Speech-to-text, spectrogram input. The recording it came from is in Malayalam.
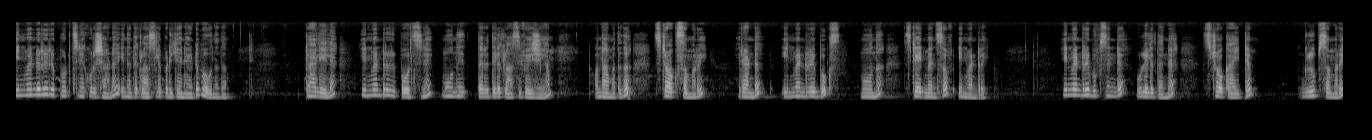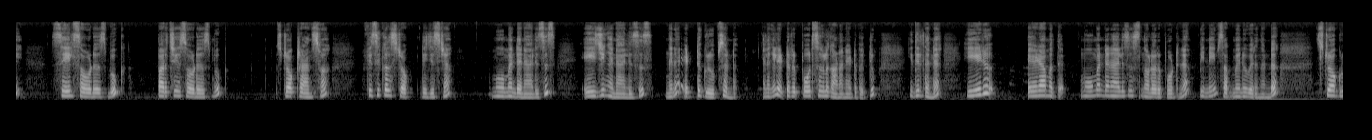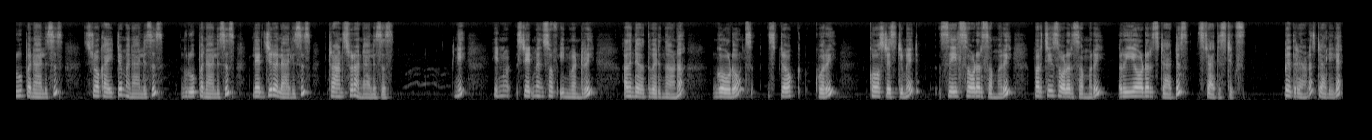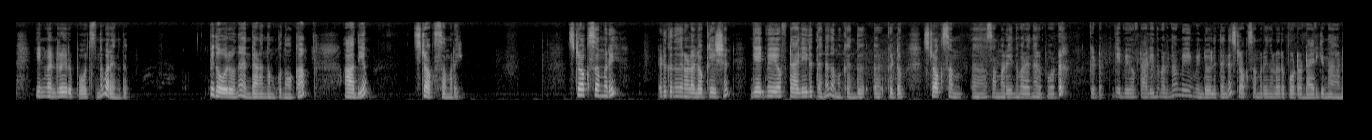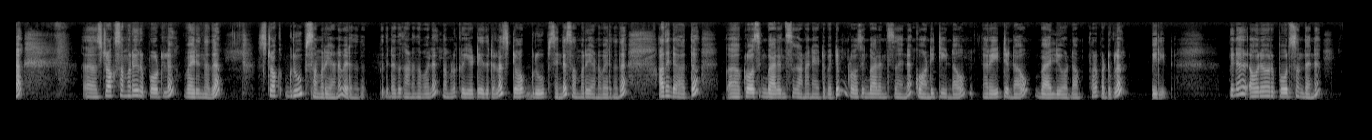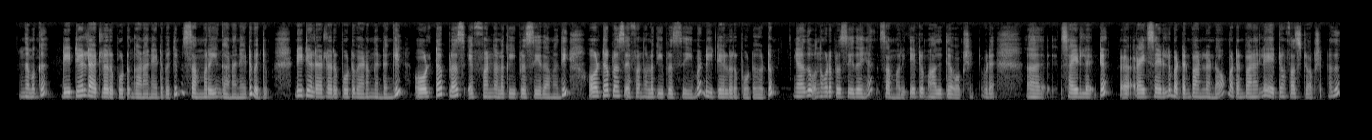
ഇൻവെന്ററി റിപ്പോർട്ട്സിനെ കുറിച്ചാണ് ഇന്നത്തെ ക്ലാസ്സിൽ പഠിക്കാനായിട്ട് പോകുന്നത്. ടാലിയിൽ ഇൻവെന്ററി റിപ്പോർട്ട്സിനെ മൂന്ന് തരത്തിൽ ക്ലാസിഫൈ ചെയ്യാം. ഒന്നാമത്തത് സ്റ്റോക്ക് സമ്മറി രണ്ട് ഇൻവെന്ററി ബുക്സ് മൂന്ന് സ്റ്റേറ്റ്മെന്റ്സ് ഓഫ് ഇൻവെന്ററി ഇൻവെന്ററി ബുക്സിന്റെ ഉള്ളിൽ തന്നെ stock item group summary sales orders book purchase orders book stock transfer physical stock register movement analysis ageing analysis ഇങ്ങനെ എട്ട് ഗ്രൂപ്പ്സ് ഉണ്ട്. അല്ലെങ്കിൽ എട്ട് റിപ്പോർട്ട്സുകൾ കാണാനായിട്ട് പറ്റും. ഇതിൽ തന്നെ ഏഴ് ഏഴാമത്തെ മൂവ്മെന്റ് അനാലിസിസ് എന്നുള്ള റിപ്പോർട്ടിന് പിന്നെയും സബ് മെനു വരുന്നുണ്ട്. Stock group analysis stock item analysis group analysis ledger analysis transfer analysis ഇനി ഇൻ സ്റ്റേറ്റ്മെന്റ്സ് ഓഫ് ഇൻവെൻട്രി അതിന്റെ അകത്ത് വരുന്നതാണ്. Godowns stock query cost estimate sales order summary purchase order summary reorder status statistics ഇപ്പോൾ എത്രയാണ്? സ്റ്റാലിയിലെ ഇൻവെൻട്രി റിപ്പോർട്ട്സ് എന്ന് പറയുന്നത്. അപ്പോൾ ഇത് ഓരോന്ന് എന്താണെന്ന് നമുക്ക് നോക്കാം. ആദ്യം സ്റ്റോക്ക് സമ്മറി സ്റ്റോക്ക് സമ്മറി എടുക്കുന്നതിനുള്ള ലൊക്കേഷൻ ഗേറ്റ് വേ ഓഫ് ടാലിയിൽ തന്നെ നമുക്ക് എന്ത് കിട്ടും? സ്റ്റോക്ക് സം സമ്മറി എന്ന് പറയുന്ന റിപ്പോർട്ട് കിട്ടും. ഗേറ്റ് വേ ഓഫ് ടാലി എന്ന് പറയുന്ന മെയിൻ വിൻഡോയിൽ തന്നെ സ്റ്റോക്ക് സമ്മറി എന്നുള്ള റിപ്പോർട്ട് ഉണ്ടായിരിക്കുന്നതാണ്. സ്റ്റോക്ക് സമ്മറി റിപ്പോർട്ടിൽ വരുന്നത് സ്റ്റോക്ക് ഗ്രൂപ്പ് സമ്മറിയാണ് വരുന്നത്. ഇതിന്റെ അകത്ത് കാണുന്ന പോലെ നമ്മൾ ക്രിയേറ്റ് ചെയ്തിട്ടുള്ള സ്റ്റോക്ക് ഗ്രൂപ്പ്സിന്റെ സമ്മറിയാണ് വരുന്നത്. അതിന്റെ അകത്ത് ക്ലോസിംഗ് ബാലൻസ് കാണാനായിട്ട് പറ്റും. ക്ലോസിംഗ് ബാലൻസ് തന്നെ ക്വാണ്ടിറ്റി ഉണ്ടാവും റേറ്റ് ഉണ്ടാവും വാല്യൂ ഉണ്ടാവും ഫോർ പർട്ടിക്കുലർ പീരീഡ് പിന്നെ ഓരോ റിപ്പോർട്ട്സും തന്നെ നമുക്ക് ഡീറ്റെയിൽഡ് ആയിട്ടുള്ള റിപ്പോർട്ടും കാണാനായിട്ട് പറ്റും സമ്മറിയും കാണാനായിട്ട് പറ്റും. ഡീറ്റെയിൽഡ് ആയിട്ടുള്ള റിപ്പോർട്ട് വേണമെന്നുണ്ടെങ്കിൽ ഓൾട്ടർ പ്ലസ് എഫ് എന്നുള്ള കീ പ്രസ് ചെയ്താൽ മതി. ഓൾട്ടർ പ്ലസ് എഫ് എന്നുള്ള കീ പ്രസ് ചെയ്യുമ്പോൾ ഡീറ്റെയിൽഡ് റിപ്പോർട്ട് കിട്ടും. അത് ഒന്നും കൂടെ പ്രസ് ചെയ്ത് കഴിഞ്ഞാൽ സമ്മറി ഏറ്റവും ആദ്യത്തെ ഓപ്ഷൻ ഇവിടെ സൈഡിലായിട്ട് റൈറ്റ് സൈഡിൽ ബട്ടൺ പാനലുണ്ടാവും ബട്ടൺ പാനലിലെ ഏറ്റവും ഫസ്റ്റ് ഓപ്ഷൻ അത്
